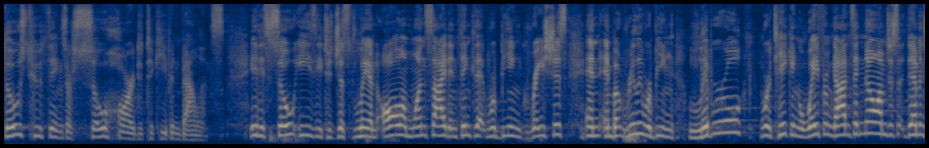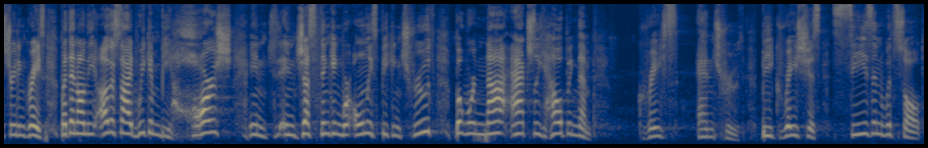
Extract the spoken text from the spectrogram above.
Those two things are so hard to keep in balance. It is so easy to just land all on one side and think that we're being gracious and, and but really we're being liberal. We're taking away from God and saying, no, I'm just demonstrating grace. But then on the other side, we can be harsh in, in just thinking we're only speaking truth, but we're not actually helping them. Grace and truth. Be gracious, seasoned with salt,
